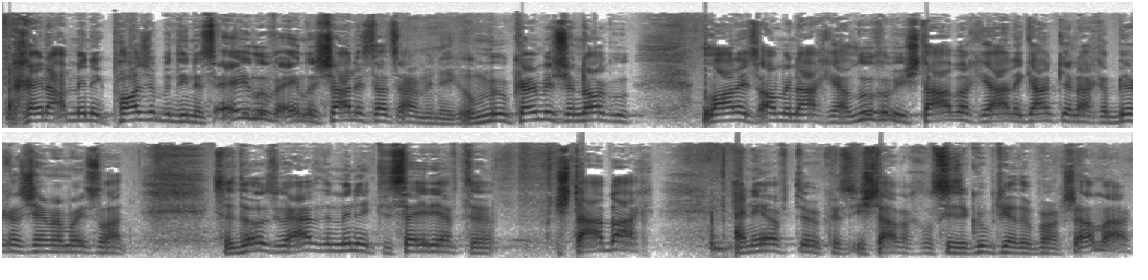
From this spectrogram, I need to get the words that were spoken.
V'chein aminig pasha b'dinas elu v'ein l'shanis that's our minig. Umu kermish shenagu lanes aminach yalucha v'ishtabach yani gam ken ach bircha shem amoy So those who have the minig to say it after ishtabach and after because ishtabach will see the group together baruch shamar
